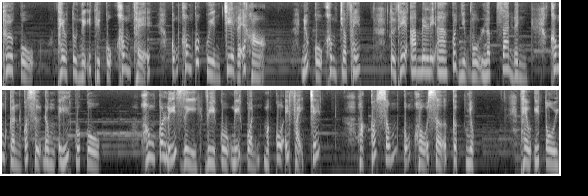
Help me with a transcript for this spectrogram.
Thưa cụ, theo tôi nghĩ thì cụ không thể, cũng không có quyền chia rẽ họ. Nếu cụ không cho phép, tôi thấy Amelia có nhiệm vụ lập gia đình, không cần có sự đồng ý của cụ. Không có lý gì vì cụ nghĩ quẩn mà cô ấy phải chết, hoặc có sống cũng khổ sở cực nhục. Theo ý tôi,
